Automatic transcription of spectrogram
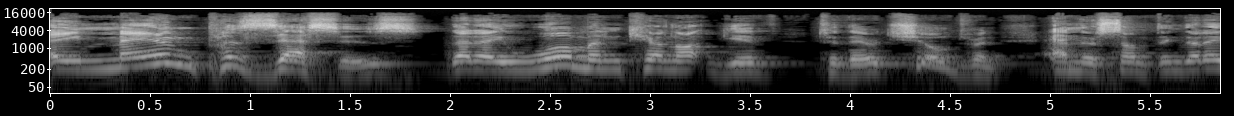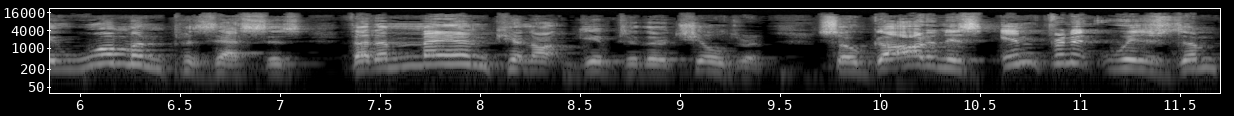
a man possesses that a woman cannot give to their children. And there's something that a woman possesses that a man cannot give to their children. So God in his infinite wisdom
